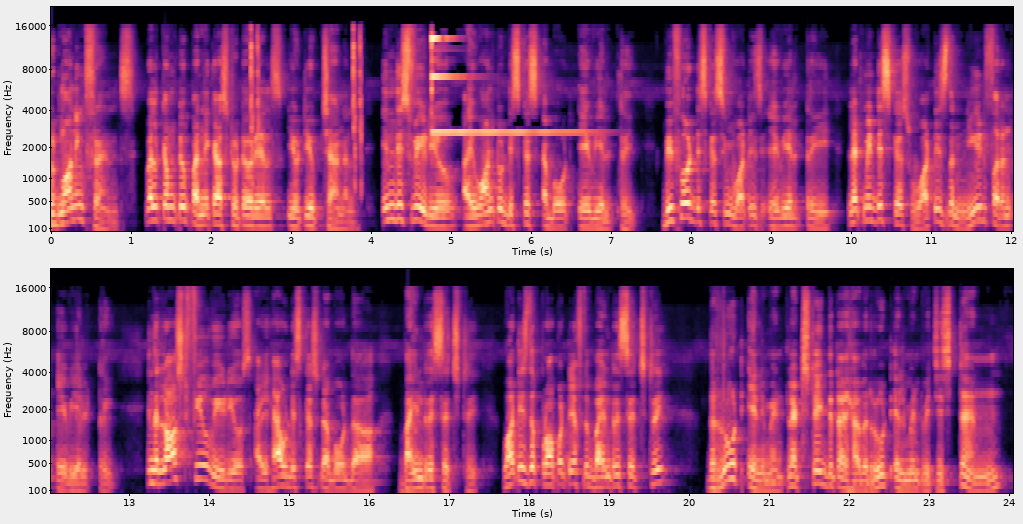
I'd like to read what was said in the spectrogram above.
Good morning friends. Welcome to Parnika's Tutorials YouTube channel. In this video, I want to discuss about AVL tree. Before discussing what is AVL tree, let me discuss what is the need for an AVL tree. In the last few videos, I have discussed about the binary search tree. What is the property of the binary search tree? The root element. Let's take that I have a root element which is 10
